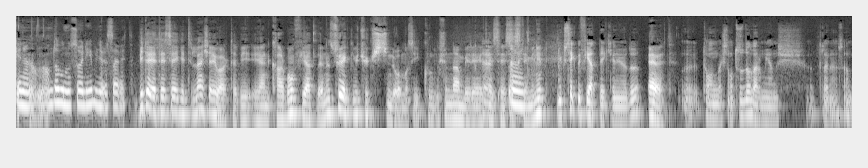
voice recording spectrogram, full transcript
Genel anlamda bunu söyleyebiliriz evet. Bir de ETS'ye getirilen şey var tabii. Yani karbon fiyatlarının sürekli bir çöküş içinde olması ilk kuruluşundan beri ETS Evet. sisteminin. Yüksek bir fiyat bekleniyordu. Evet. E, Ton başına 30 dolar mı yanlış hatırlamıyorsam.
